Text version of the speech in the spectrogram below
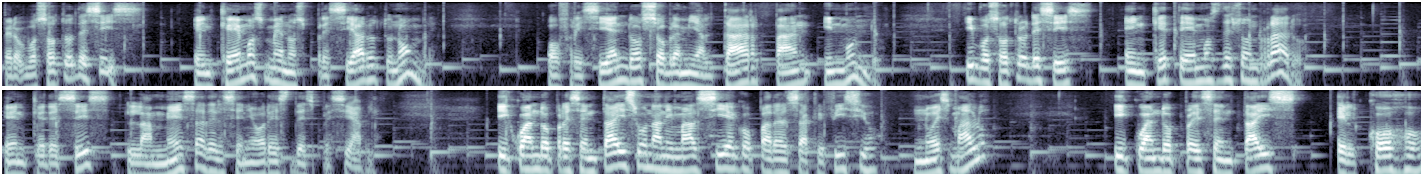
Pero vosotros decís, ¿en qué hemos menospreciado tu nombre? ofreciendo sobre mi altar pan inmundo. Y vosotros decís, ¿en qué te hemos deshonrado? En que decís, la mesa del Señor es despreciable. Y cuando presentáis un animal ciego para el sacrificio, ¿no es malo? Y cuando presentáis el cojo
